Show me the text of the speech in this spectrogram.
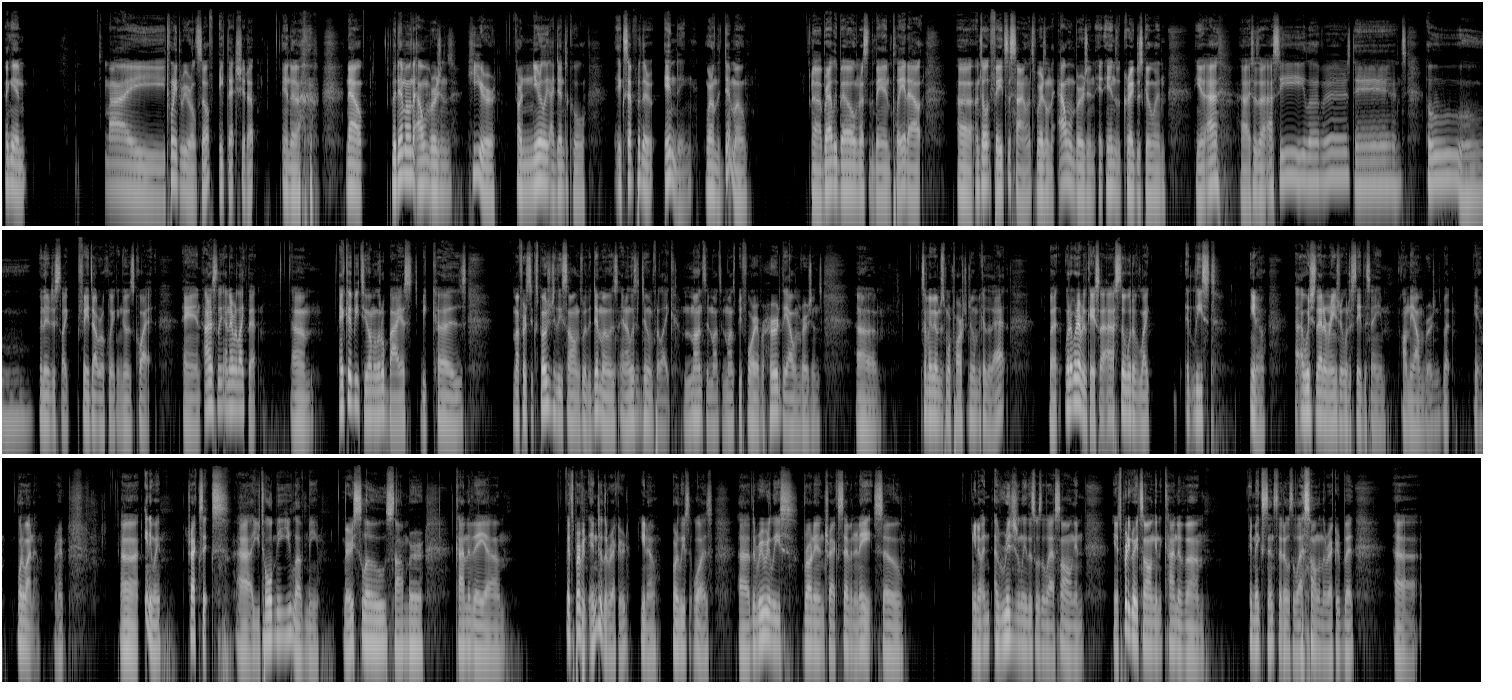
Again, my 23 year old self ate that shit up. And uh, now, the demo and the album versions here are nearly identical, except for the ending, where on the demo, uh, Bradley Bell and the rest of the band play it out uh, until it fades to silence. Whereas on the album version, it ends with Craig just going, "You know, I," uh, he says, "I see lovers dance." Oh, and then it just like fades out real quick and goes quiet. And honestly, I never liked that. Um, it could be too. I'm a little biased because my first exposure to these songs were the demos, and I listened to them for like months and months and months before I ever heard the album versions. Um, so maybe I'm just more partial to them because of that. But whatever the case, I, I still would have liked at least, you know, I wish that arrangement would have stayed the same on the album versions. But you know, what do I know? Right? Uh, anyway, track six. Uh, you told me you loved me. Very slow, somber, kind of a. Um, it's perfect into the record, you know, or at least it was. Uh, the re-release brought in tracks seven and eight, so you know, and originally this was the last song, and yeah, it's a pretty great song, and it kind of um, it makes sense that it was the last song on the record, but uh,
